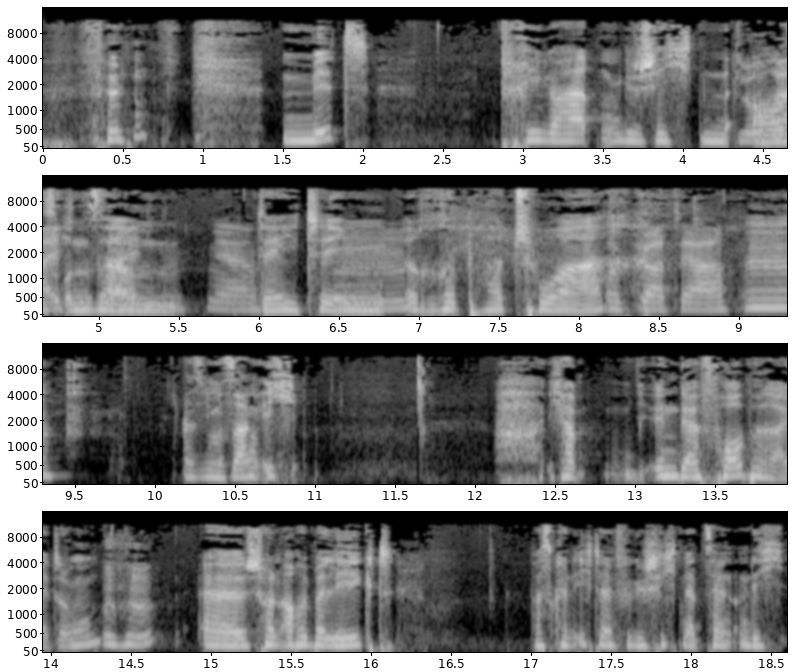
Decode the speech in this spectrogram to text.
fünf mit privaten Geschichten aus unserem ja. Dating-Repertoire. Oh Gott, ja. Also ich muss sagen, ich ich habe in der Vorbereitung Mhm. äh, schon auch überlegt, was könnte ich denn für Geschichten erzählen? Und ich,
